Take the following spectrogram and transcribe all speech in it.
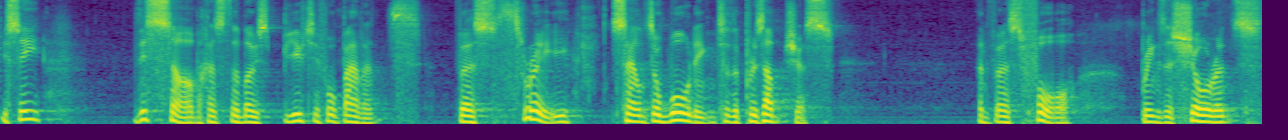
You see, this psalm has the most beautiful balance. Verse 3 sounds a warning to the presumptuous, and verse 4 brings assurance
